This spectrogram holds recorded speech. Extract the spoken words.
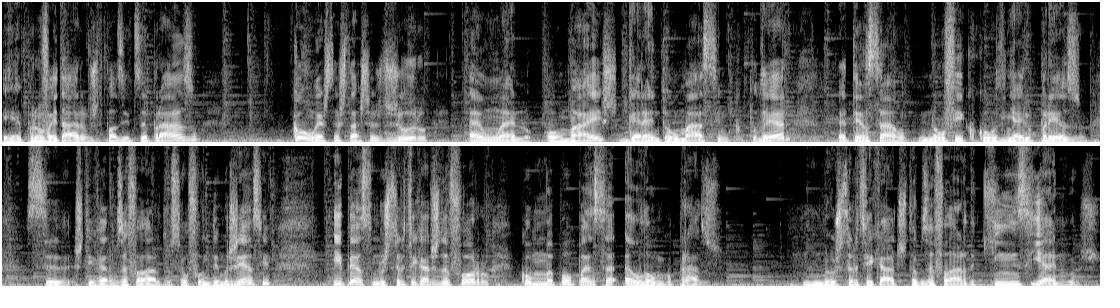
é aproveitar os depósitos a prazo com estas taxas de juro a um ano ou mais, garantam o máximo que puder, Atenção, não fique com o dinheiro preso se estivermos a falar do seu fundo de emergência e pense nos certificados de aforro como uma poupança a longo prazo. Nos certificados estamos a falar de 15 anos,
